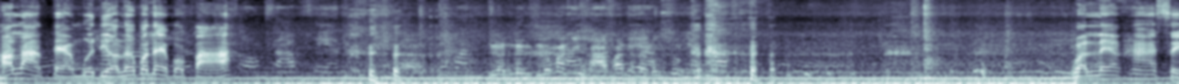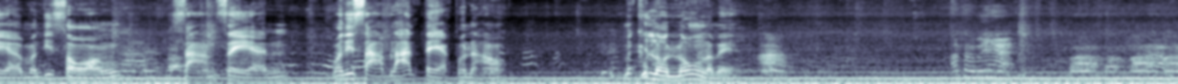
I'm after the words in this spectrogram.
เอาหลานแต่งมือเดียวแล้วบ่ได้บ่ป๋า สองสามแสนเดือนหนึ่งเดี๋ยวมันอยู่หาพันอะไรบางช่วงวันแรกห้าแสนวันที่สองสามแสนวันที่สามล้านแตกพนนะเอา มันคือหล่นลงเหรอไหมอ่าอะทำไมมาครับมามา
